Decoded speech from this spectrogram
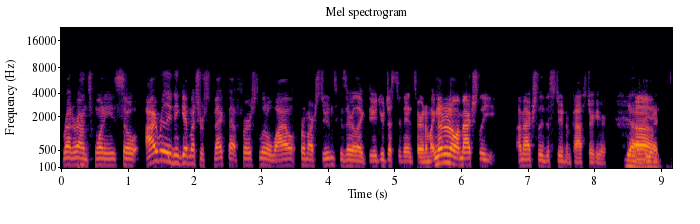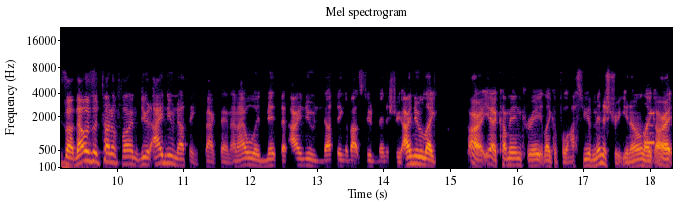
right around 20s. So I really didn't get much respect that first little while from our students because they were like, "Dude, you're just an intern." I'm like, "No, no, no, I'm actually." I'm actually the student pastor here. yeah, Um, yeah. So that was a ton of fun, dude. I knew nothing back then, and I will admit that I knew nothing about student ministry. I knew like, all right, yeah, come in, create like a philosophy of ministry, you know, like all right,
